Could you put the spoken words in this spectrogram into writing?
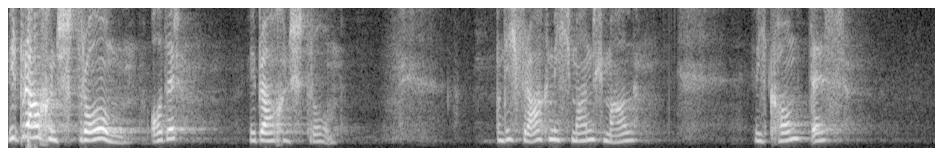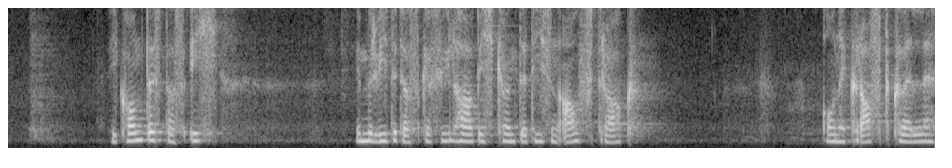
Wir brauchen Strom, oder? Wir brauchen Strom. Und ich frage mich manchmal, wie kommt es, wie kommt es, dass ich immer wieder das Gefühl habe, ich könnte diesen Auftrag ohne Kraftquelle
